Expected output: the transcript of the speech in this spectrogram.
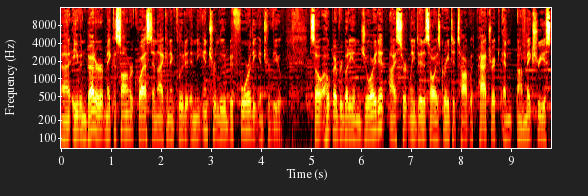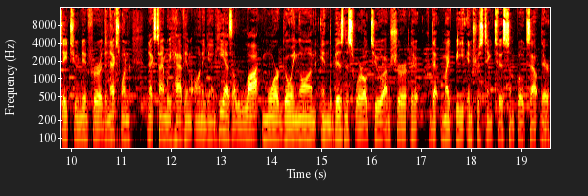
Uh, even better, make a song request, and I can include it in the interlude before the interview. So I hope everybody enjoyed it. I certainly did. It's always great to talk with Patrick. And uh, make sure you stay tuned in for the next one, next time we have him on again. He has a lot more going on in the business world, too. I'm sure that, that might be interesting to some folks out there.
